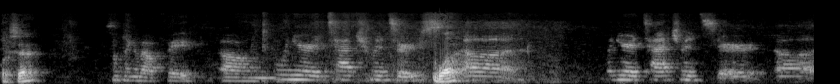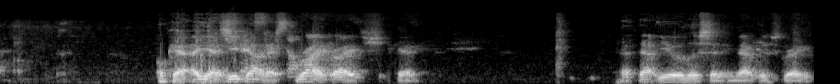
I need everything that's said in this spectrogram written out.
What's that? Something about faith. Um, when your attachments are What? Uh, when your attachments are uh, Okay, uh, yeah, you got it. Right, right. Okay. That, that you were listening, that was great.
